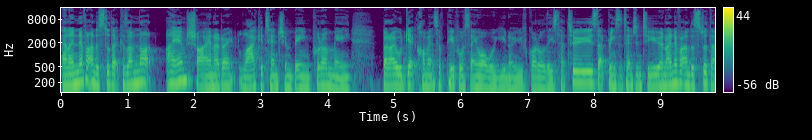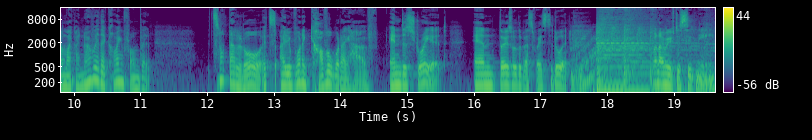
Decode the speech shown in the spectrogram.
And I never understood that because I'm not, I am shy and I don't like attention being put on me. But I would get comments of people saying, oh, well, you know, you've got all these tattoos, that brings attention to you. And I never understood that. I'm like, I know where they're coming from, but it's not that at all. It's, I want to cover what I have and destroy it. And those were the best ways to do it. When I moved to Sydney,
